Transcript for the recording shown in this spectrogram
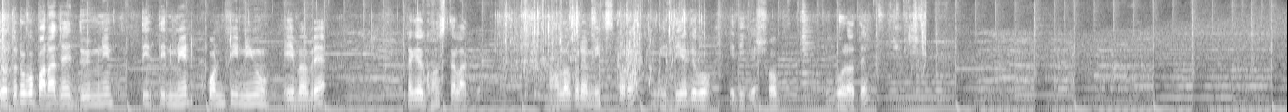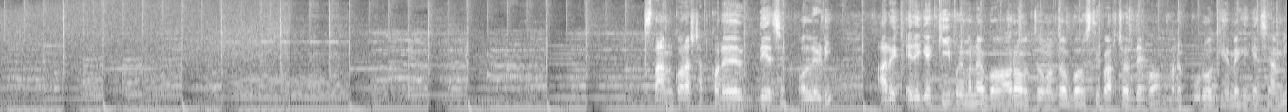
যতটুকু পারা যায়, দুই মিনিট তিন মিনিট কন্টিনিউ এইভাবে এটাকে ঘষতে লাগবে। ভালো করে মিক্স করে আমি দিয়ে দেবো এদিকে সব গোড়াতে। স্নান করা স্টার্ট করে দিয়েছে অলরেডি আর এদিকে কি পরিমাণে গরম তোমরা তো বুঝতেই পারছ, দেখো মানে পুরো ঘেমে গেছি আমি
